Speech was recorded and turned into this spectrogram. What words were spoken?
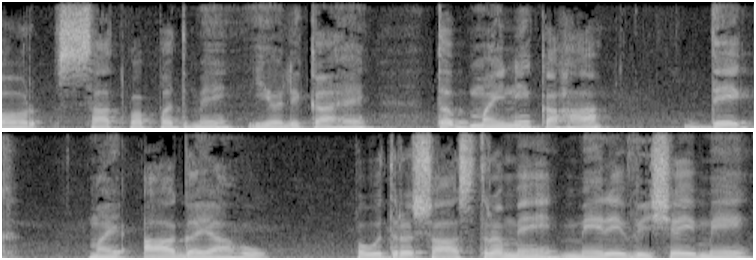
और सातवां पद में यह लिखा है, तब मैंने कहा, देख, मैं आ गया हूँ। पवित्र शास्त्र में मेरे विषय में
